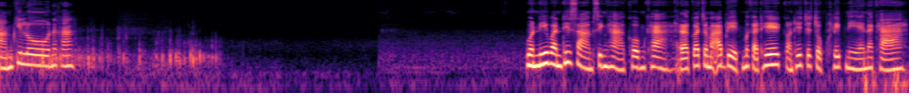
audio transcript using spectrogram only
3 กิโลนะคะ วันนี้วันที่ 3 สิงหาคมค่ะ เราก็จะมาอัปเดตมะเขือเทศก่อนที่จะจบคลิปนี้นะคะ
